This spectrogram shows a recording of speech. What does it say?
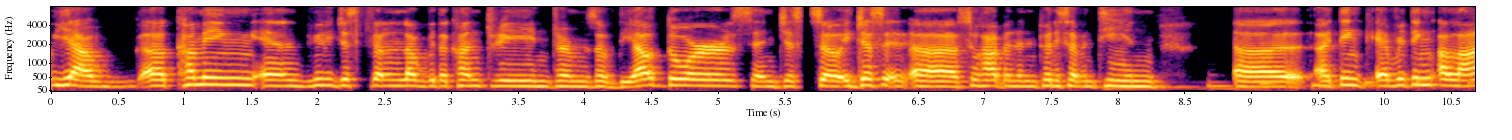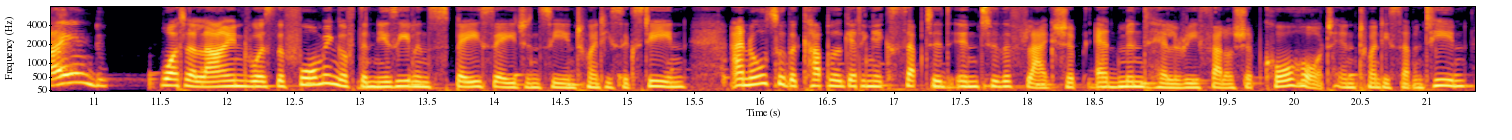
yeah, uh, coming and really just fell in love with the country in terms of the outdoors and just so it just uh, so happened in 2017. Uh, I think everything aligned. What aligned was the forming of the New Zealand Space Agency in 2016, and also the couple getting accepted into the flagship Edmund Hillary Fellowship cohort in 2017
